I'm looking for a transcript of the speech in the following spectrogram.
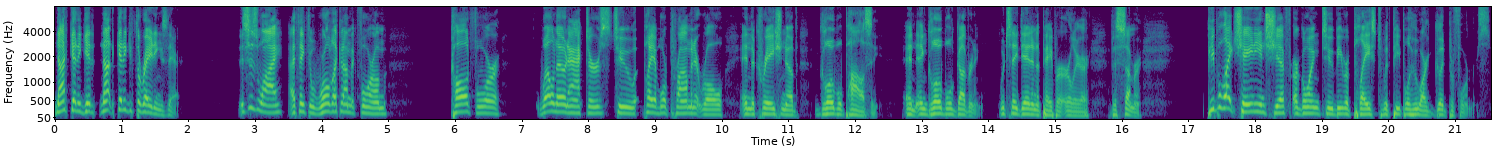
Not gonna get not gonna get the ratings there. This is why I think the World Economic Forum called for well known actors to play a more prominent role in the creation of global policy and, and global governing, which they did in a paper earlier this summer. People like Cheney and Schiff are going to be replaced with people who are good performers.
